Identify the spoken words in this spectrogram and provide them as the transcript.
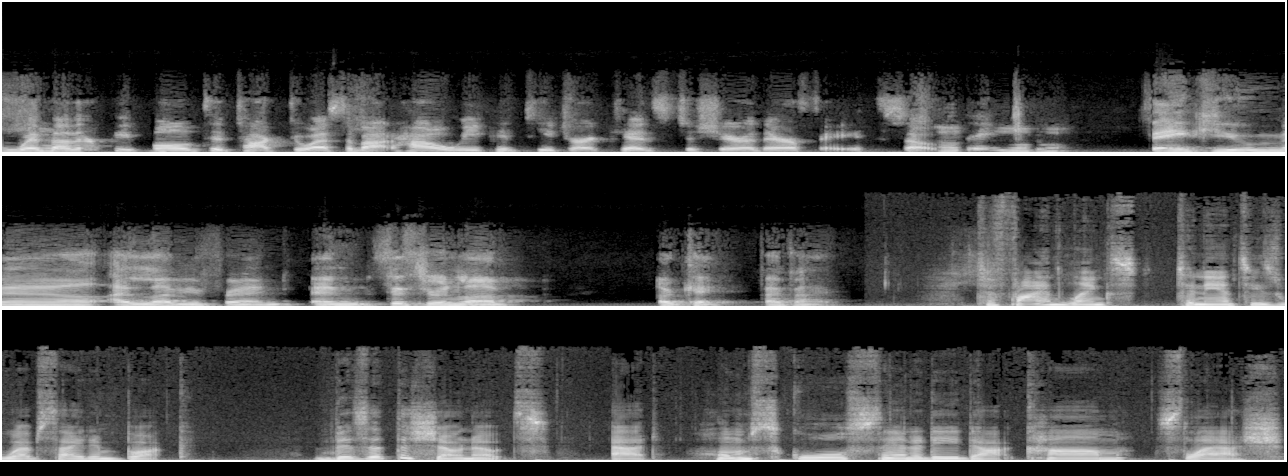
with other people to talk to us about how we could teach our kids to share their faith. So thank you. Thank you, Mel. I love you, friend and sister in love. Okay, bye bye. To find links to Nancy's website and book, visit the show notes at homeschoolsanity.com slash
